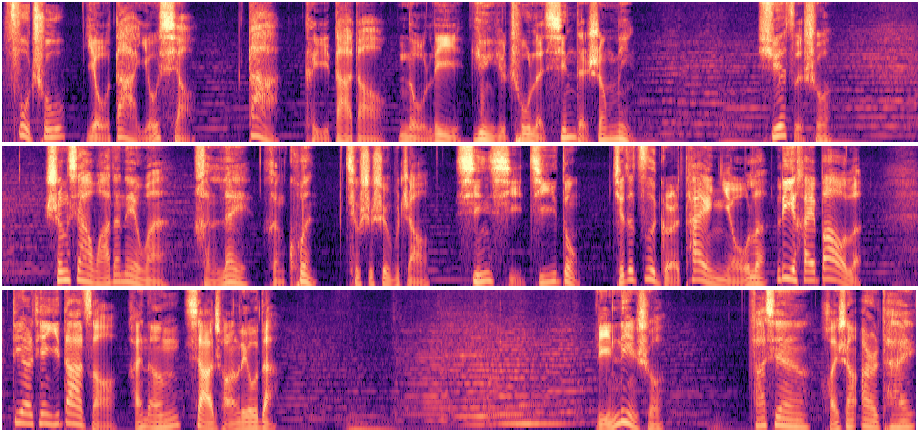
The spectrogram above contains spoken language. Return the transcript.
付出有大有小，大可以大到努力孕育出了新的生命。靴子说：“生下娃的那晚很累很困，就是睡不着，欣喜激动，觉得自个儿太牛了，厉害爆了。第二天一大早还能下床溜达。”琳琳说：“发现怀上二胎。”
